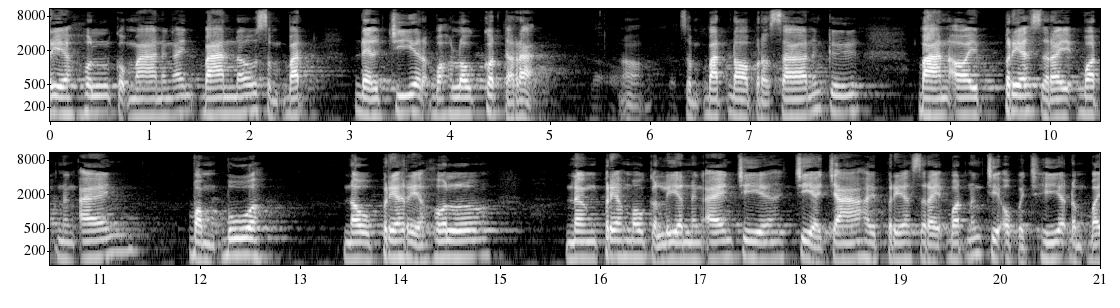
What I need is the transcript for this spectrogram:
រាហុលកុមារនឹងឯងបាននៅសម្បត្តិដែលជារបស់លោកុត្តរៈសម្បត្តិដ៏ប្រសើរនឹងគឺ បានឲ្យព្រះសរិបុត្រនឹងឯងបំបួសនៅព្រះរាហុលនិងព្រះមោគលាននឹងឯងជាជាអាចារ្យហើយព្រះសរិបុត្រនឹងជាឧបជាដើម្បី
